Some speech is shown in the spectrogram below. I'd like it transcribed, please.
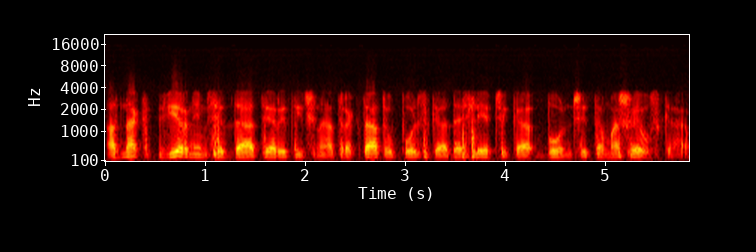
Аднак вернемся да тэарэтычнага трактату польскага даследчыка бончы тамашеўскага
